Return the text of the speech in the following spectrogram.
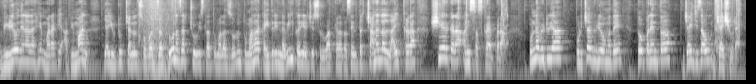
व्हिडिओ देणार आहे मराठी अभिमान या यूट्यूब चॅनलसोबत जर दोन हजार चोवीसला तुम्हाला जोडून तुम्हाला काहीतरी नवीन करिअरची सुरुवात करत असेल तर चॅनलला लाईक करा शेअर करा आणि सबस्क्राईब करा. पुन्हा भेटूया पुढच्या व्हिडिओमध्ये तोपर्यंत जय जिजाऊ जय शिवराय.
